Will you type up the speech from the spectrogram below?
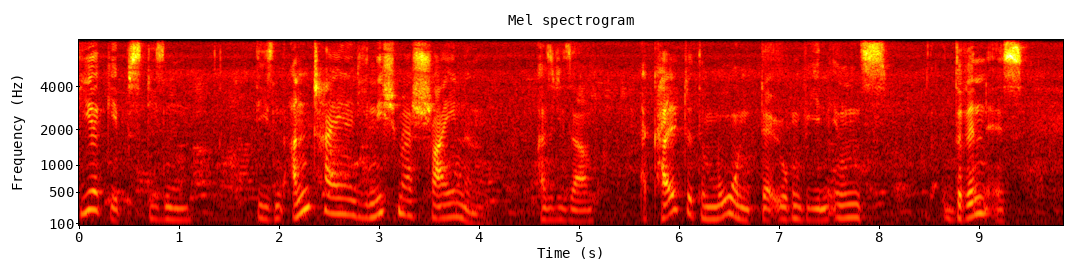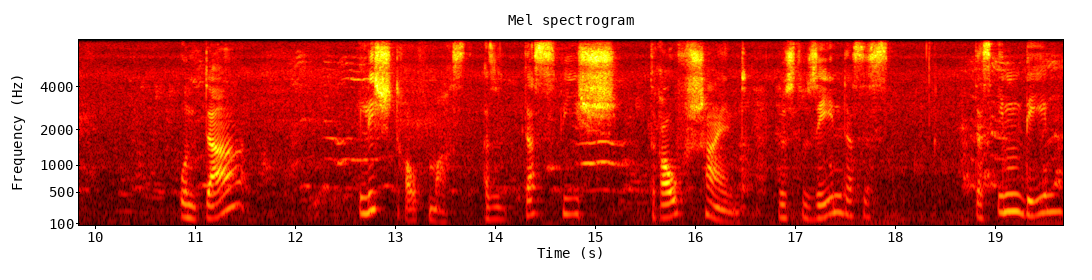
dir gibst, diesen, diesen Anteilen, die nicht mehr scheinen, also dieser erkaltete Mond, der irgendwie in uns drin ist, und da Licht drauf machst, also das wie drauf scheint, wirst du sehen, dass es dass in dem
